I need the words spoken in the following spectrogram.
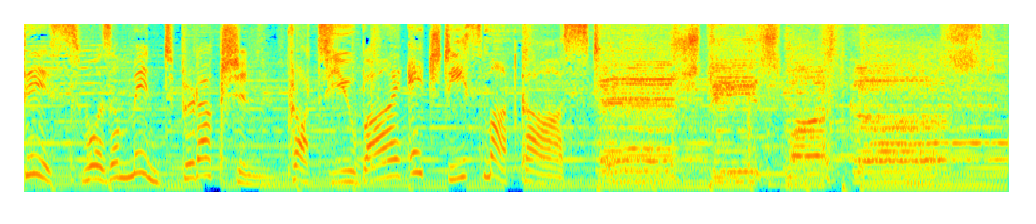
This was a Mint production brought to you by HT Smartcast. HT Smartcast.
